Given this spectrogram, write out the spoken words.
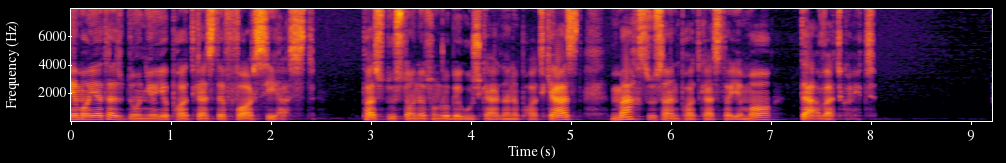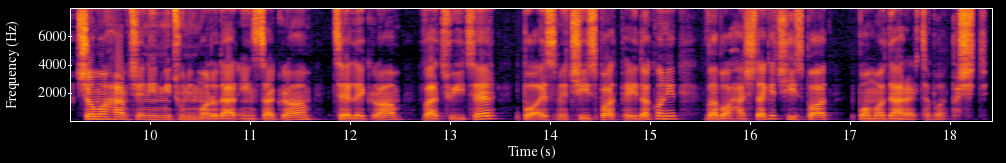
حمایت از دنیای پادکست فارسی هست. پس دوستانتون رو به گوش کردن پادکست مخصوصا پادکست های ما دعوت کنید. شما همچنین می‌تونید ما رو در اینستاگرام، تلگرام و توییتر با اسم چیزپاد پیدا کنید و با هشتگ چیزپاد با ما در ارتباط باشید.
